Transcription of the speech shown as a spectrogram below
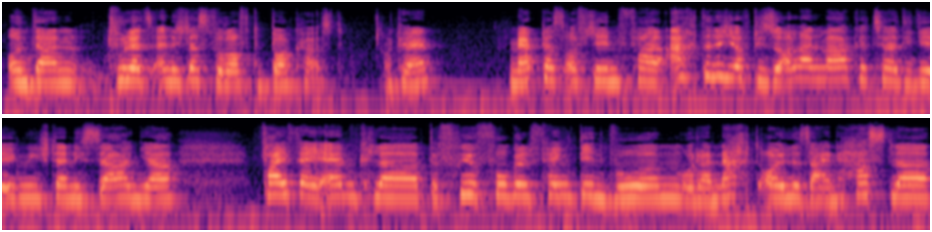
Und dann tu letztendlich das, worauf du Bock hast. Okay? Merk das auf jeden Fall. Achte nicht auf diese Online-Marketer, die dir irgendwie ständig sagen, ja, 5 AM Club, der frühe Vogel fängt den Wurm oder Nachteule sein Hustler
